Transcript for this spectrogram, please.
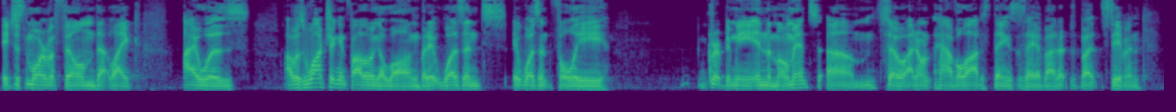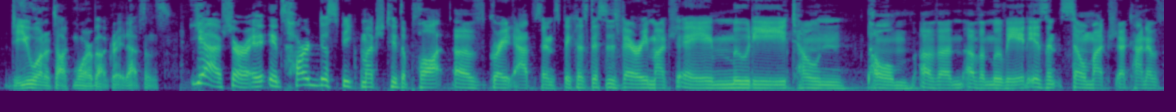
It's just more of a film that like I was I was watching and following along, but it wasn't it wasn't fully gripping me in the moment. Um, so I don't have a lot of things to say about it. But Stephen, do you want to talk more about Great Absence? Yeah, sure. It's hard to speak much to the plot of Great Absence because this is very much a moody tone poem of a of a movie. It isn't so much a kind of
